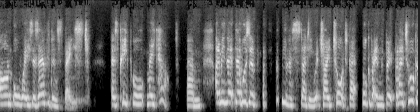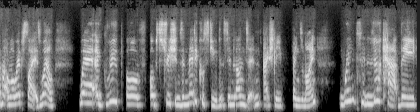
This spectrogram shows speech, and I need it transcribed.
aren't always as evidence based as people make out. Um, I mean, there, there was a, a fabulous study which I talked about talk about in the book, but I talk about on my website as well, where a group of obstetricians and medical students in London, actually friends of mine, went to look at the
